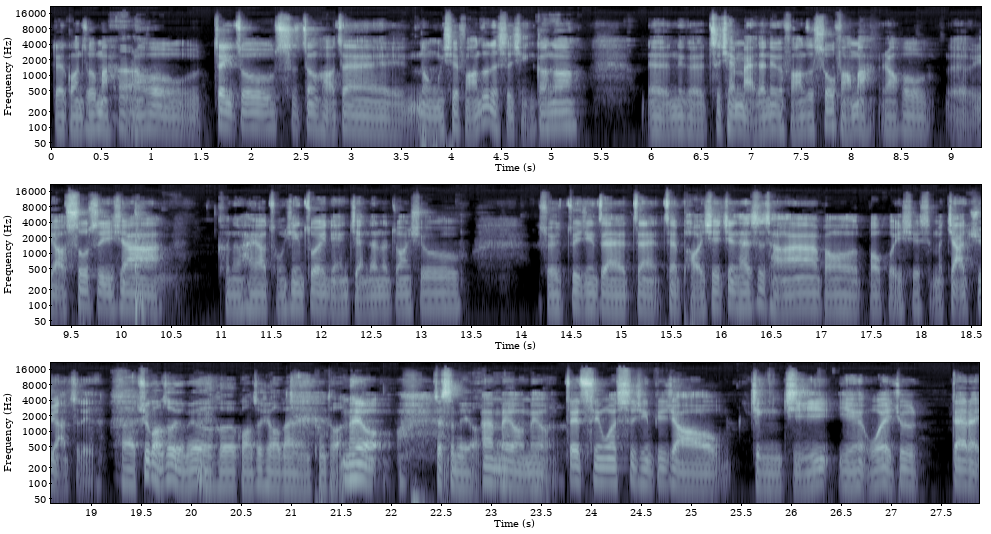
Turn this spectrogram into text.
对，广州嘛。然后这一周是正好在弄一些房子的事情，刚刚呃那个之前买的那个房子收房嘛，然后呃要收拾一下，可能还要重新做一点简单的装修，所以最近在在在跑一些建材市场啊，包括包括一些什么家具啊之类的。呃，去广州有没有和广州小伙伴碰头啊？没有，这次没有。啊、没有没有，这次因为事情比较紧急，也我也就待了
